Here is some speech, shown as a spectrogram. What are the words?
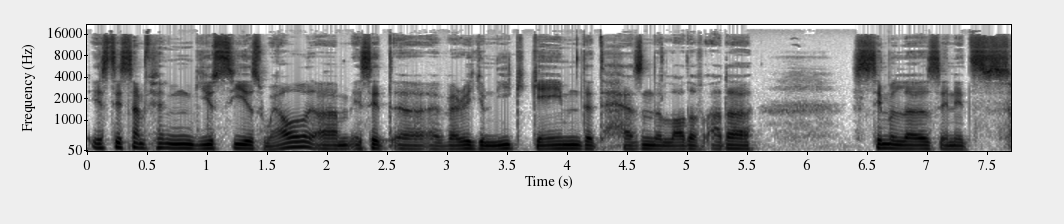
Is this something you see as well? Um, is it a, a, very unique game that hasn't a lot of other similars in its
